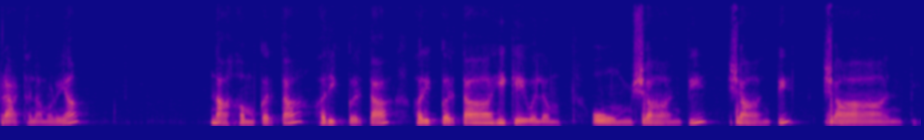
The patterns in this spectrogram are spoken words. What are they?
प्रार्थना म्हणूया. नाहम करता हरिक करता हरिक करता ही केवलम. ओम शांती शांती शांती.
